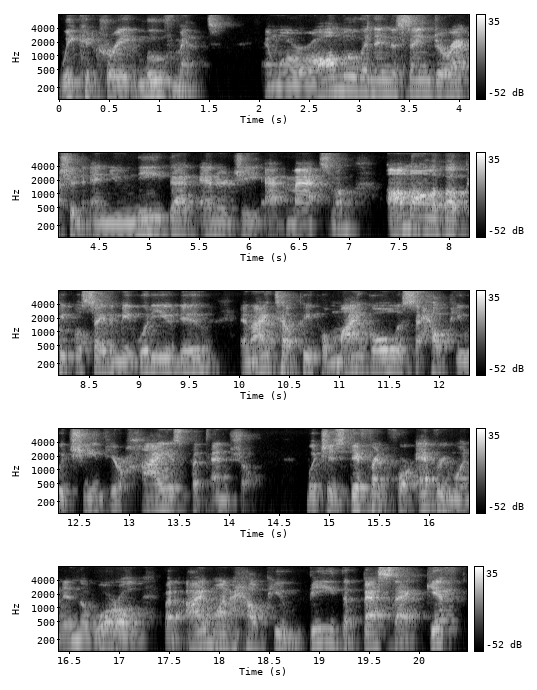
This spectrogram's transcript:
we could create movement and we're all moving in the same direction and you need that energy at maximum i'm all about people say to me what do you do? And i tell people my goal is to help you achieve your highest potential which is different for everyone in the world but i want to help you be the best that gift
